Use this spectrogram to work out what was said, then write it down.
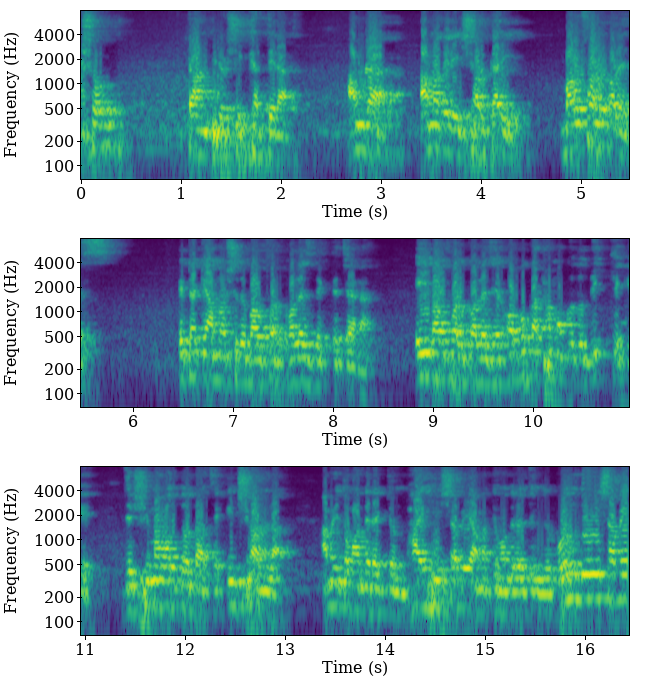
আসো, প্রাণপ্রিয় শিক্ষার্থীরা, আমরা আমাদের এই সরকারি বাউফল কলেজ, এটাকে আমরা শুধু বাউফল কলেজ দেখতে চাই না, এই বাউফল কলেজের অবকাঠামোগত দিক থেকে যে সীমাবদ্ধতা আছে, ইনশাআল্লাহ আমি তোমাদের একজন ভাই হিসাবে, আমি তোমাদের একজন বন্ধু হিসাবে,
